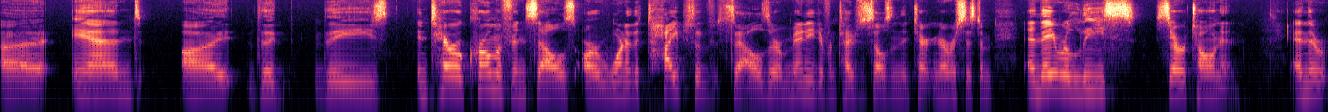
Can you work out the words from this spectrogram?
uh, and uh, the, these enterochromaffin cells are one of the types of cells. There are many different types of cells in the enteric nervous system, and they release serotonin. And the,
